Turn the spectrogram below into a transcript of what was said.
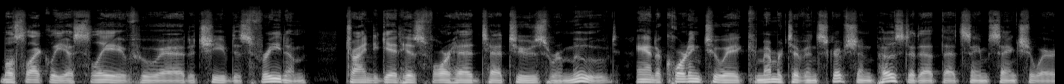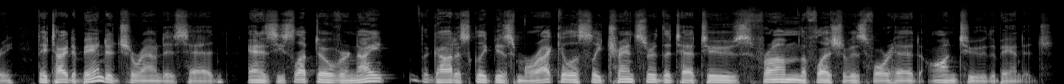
most likely a slave who had achieved his freedom, trying to get his forehead tattoos removed. And according to a commemorative inscription posted at that same sanctuary, they tied a bandage around his head, and as he slept overnight, the god Asclepius miraculously transferred the tattoos from the flesh of his forehead onto the bandage.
